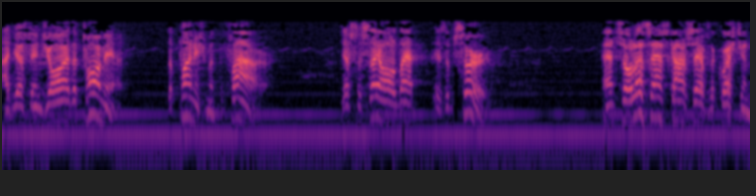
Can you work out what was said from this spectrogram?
I just enjoy the torment, the punishment, the fire. Just to say all that is absurd. And so let's ask ourselves the question,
